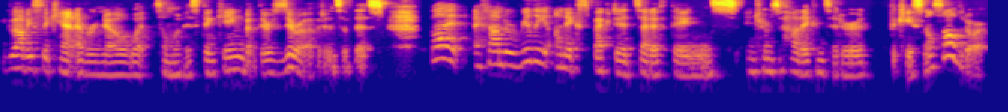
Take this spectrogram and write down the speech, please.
you obviously can't ever know what someone is thinking, but there's zero evidence of this. But I found a really unexpected set of things in terms of how they considered the case in El Salvador.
